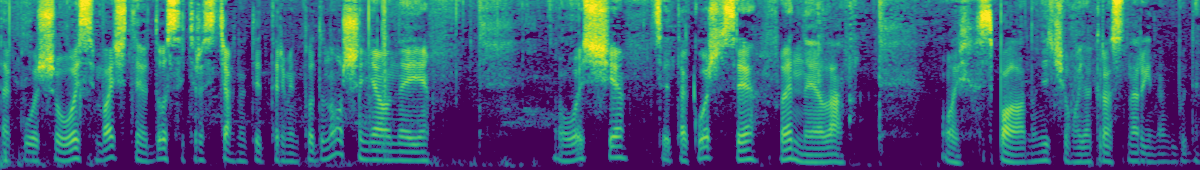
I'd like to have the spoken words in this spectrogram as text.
Також ось, бачите, досить розтягнутий термін плодоношення у неї. Ось ще. Це також все фенела. Ой, спала, ну нічого, якраз на ринок буде.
